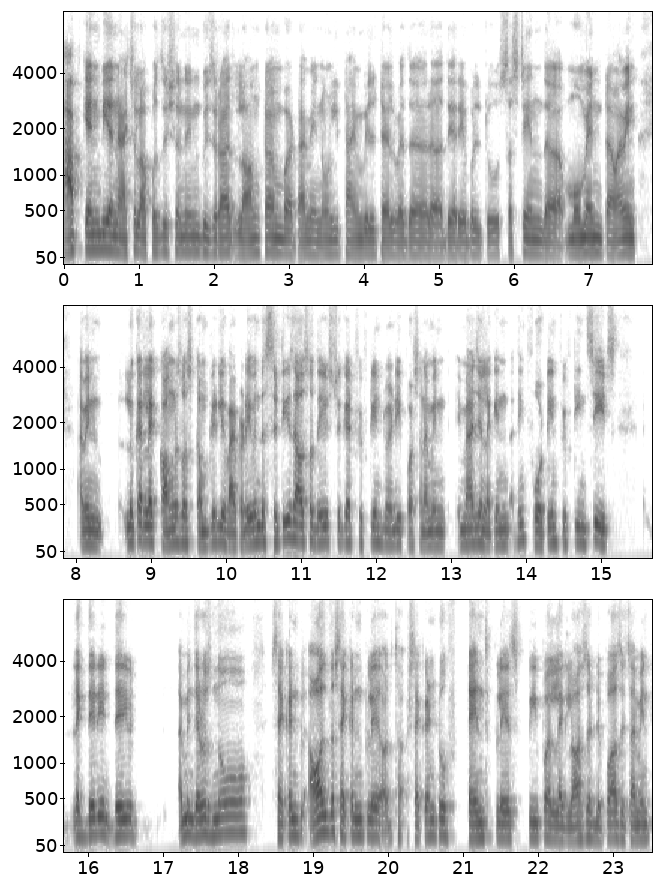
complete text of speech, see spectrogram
aap can be a natural opposition in gujarat long term but i mean only time will tell whether uh, they are able to sustain the momentum. I mean i mean look at like congress was completely wiped out. Even the cities also they used to get 15 20 percent. I mean imagine like in i think 14 15 seats like they didn't they i mean there was no second all the second place th- second to 10th place people like lost their deposits. I mean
